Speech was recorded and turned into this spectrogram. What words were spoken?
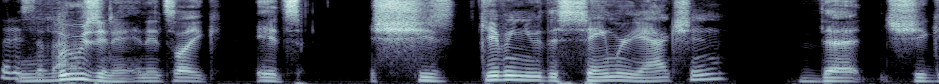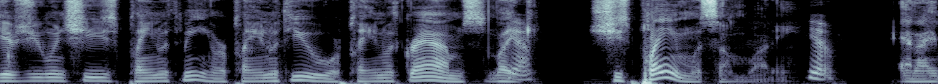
That is best. losing it and it's like it's she's giving you the same reaction that she gives you when she's playing with me or playing with you or playing with grams like Yeah. she's playing with somebody Yeah. and i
